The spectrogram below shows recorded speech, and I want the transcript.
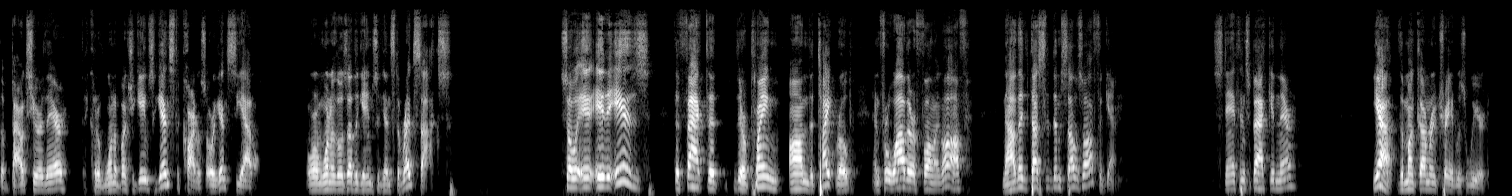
the bounce here or there. They could have won a bunch of games against the Cardinals or against Seattle or one of those other games against the Red Sox. So it, it is the fact that they're playing on the tightrope, and for a while they're falling off. Now they've dusted themselves off again. Stanton's back in there. Yeah, the Montgomery trade was weird,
